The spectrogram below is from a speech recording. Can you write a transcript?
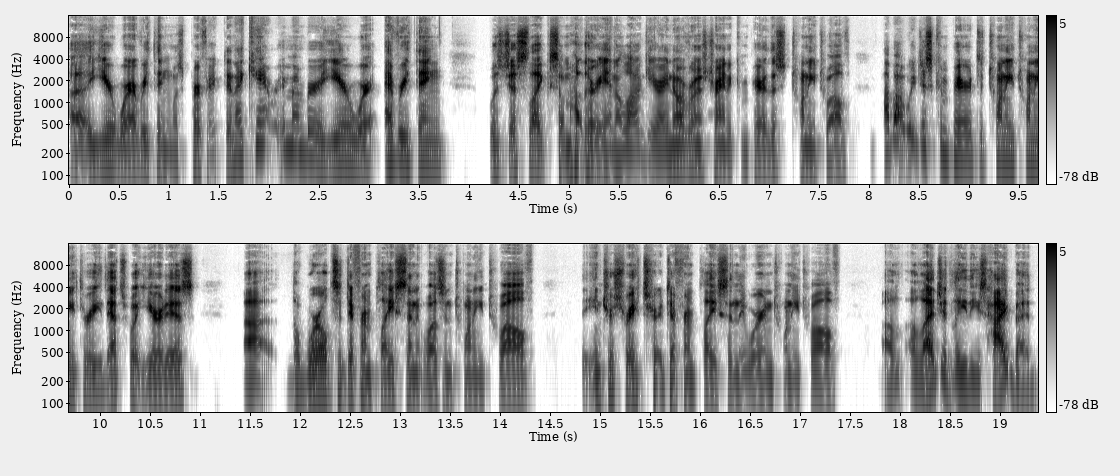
a year where everything was perfect. And I can't remember a year where everything was just like some other analog year. I know everyone's trying to compare this to 2012. How about we just compare it to 2023? That's what year it is. Uh, the world's a different place than it was in 2012. The interest rates are a different place than they were in 2012. Uh, allegedly, these hybrid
